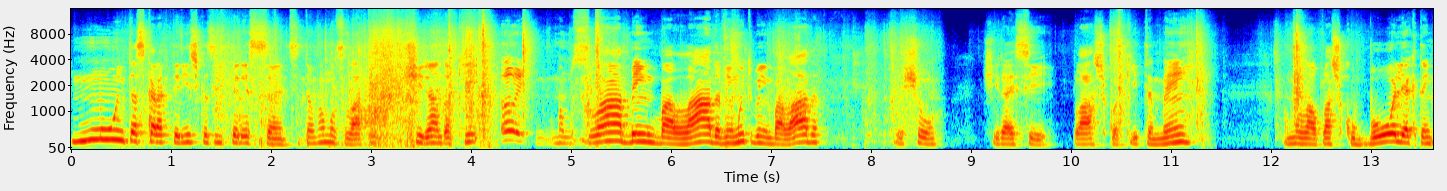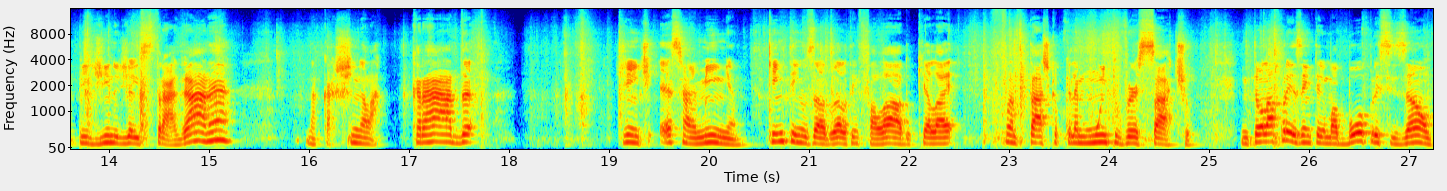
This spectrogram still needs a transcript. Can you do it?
muitas características interessantes. Então vamos lá, tô tirando aqui. Oi, vamos lá, bem embalada, vem muito bem embalada. Deixa eu tirar esse plástico aqui também. Vamos lá, o plástico bolha que está impedindo de estragar, né? Na caixinha lacrada. Gente, essa arminha, quem tem usado ela tem falado que ela é fantástica porque ela é muito versátil. Então ela apresenta uma boa precisão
